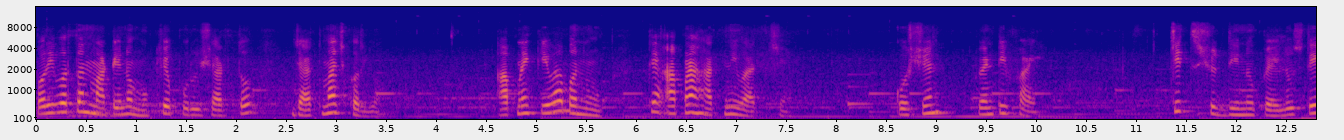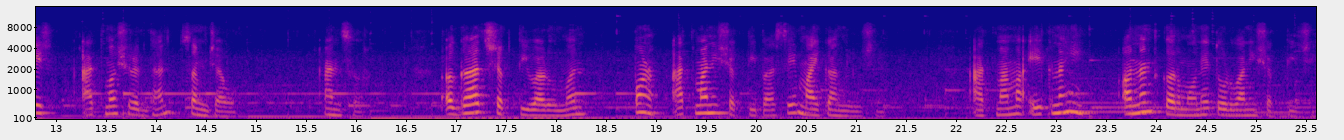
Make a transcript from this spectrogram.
પરિવર્તન માટેનો મુખ્ય પુરુષાર્થ તો જાતમાં જ કર્યો. આપણે કેવા બનવું? તે આપણા હાથની વાત છે. ક્વેશ્ચન ટ્વેન્ટી ફાઈવ ચિત્ત શુદ્ધિનું પહેલું સ્ટેજ આત્મશ્રદ્ધાન સમજાવો. આન્સર અગાધ શક્તિવાળું મન પણ આત્માની શક્તિ પાસે માયકાંગલું છે. આત્મામાં એક નહીં, અનંત કર્મોને તોડવાની શક્તિ છે.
